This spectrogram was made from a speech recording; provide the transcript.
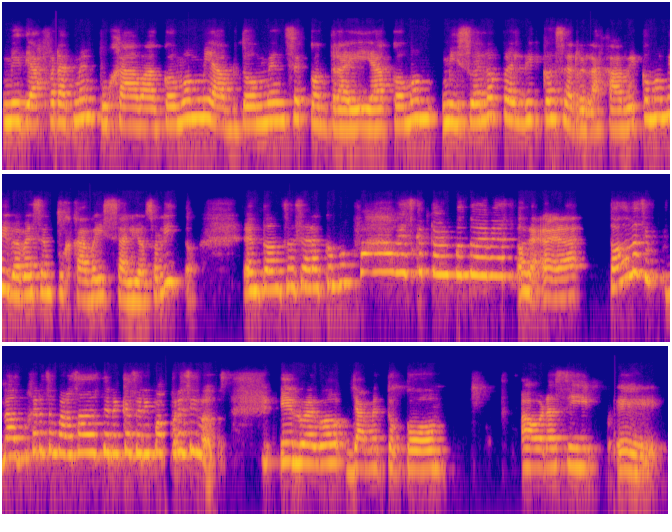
mi diafragma empujaba, cómo mi abdomen se contraía, cómo mi suelo pélvico se relajaba y cómo mi bebé se empujaba y salió solito. Entonces era como, wow, es que todo el mundo debe, o sea, todas las, las mujeres embarazadas tienen que ser hipopresivos. Y luego ya me tocó, ahora sí, eh,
